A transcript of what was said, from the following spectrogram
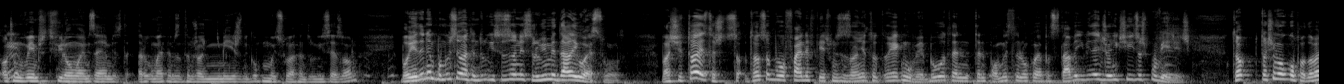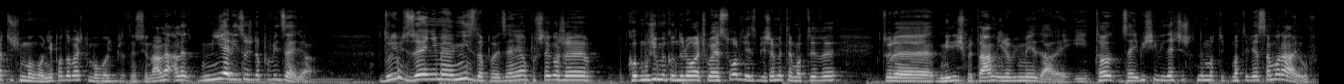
o czym mówiłem przed chwilą moim zdaniem jest argumentem za tym, że oni nie mieli żadnego pomysłu na ten drugi sezon, bo jedynym pomysłem na ten drugi sezon jest robimy dalej Westworld. Właśnie to jest też, to co było fajne w pierwszym sezonie, to, to jak mówię, było ten, ten pomysł, te naukowe podstawy i widać, że oni chcieli coś powiedzieć. To, to się mogło podobać, to się mogło nie podobać, to mogło być pretensjonalne, ale mieli coś do powiedzenia. W drugim sezonie nie mają nic do powiedzenia, oprócz tego, że musimy kontynuować Westworld, więc bierzemy te motywy, które mieliśmy tam i robimy je dalej. I to zajebiście widać też na tym moty- motywie samurajów.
